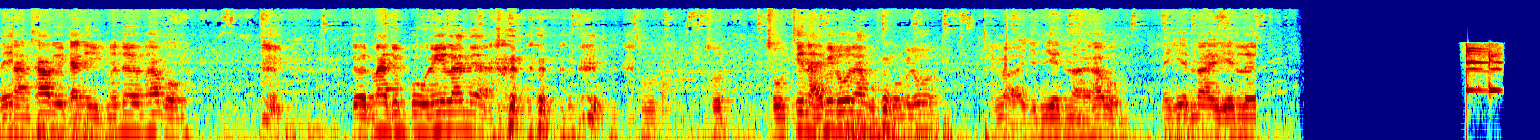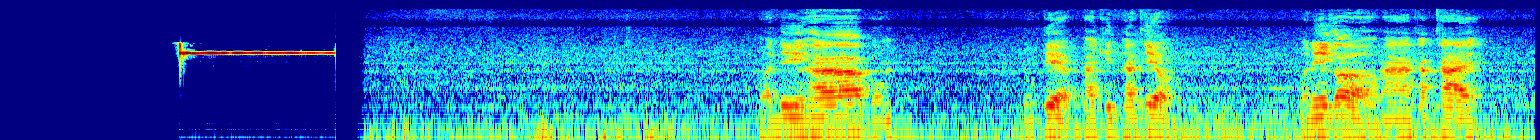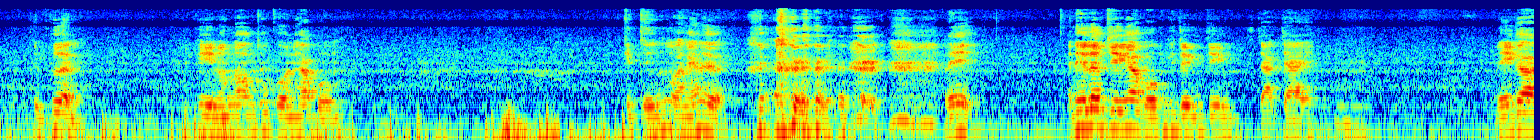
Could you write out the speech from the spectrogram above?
นี่ทานข้าวด้วยกันอีกเหมือนเดิมครับผม เกิดมาจนปูนี้แล้วเนี่ย สูตรสูตรสูตรที่ไหนไม่รู้นะผมผมไม่รู้เห็นไหมเออเย็นๆหน่อยครับผมไม่เย็นหน่อยเย็นเลยสวัสดีครับผมลุงเตี้ยพาคิดพาเที่ยว วันนี้ก็มาทักทายเพื่อนๆพี่น้องๆทุกคนครับผม คิดถึงว่างั้นเถอะนี่อันนี้เรื่องจริงครับผมคิดถึงจริงจากใจนี่ก็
